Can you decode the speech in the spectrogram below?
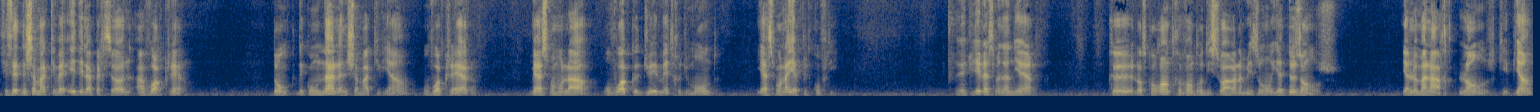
C'est cette neshama qui va aider la personne à voir clair. Donc, dès qu'on a la neshama qui vient, on voit clair, bien à ce moment-là, on voit que Dieu est maître du monde, et à ce moment-là, il n'y a plus de conflit. On a étudié la semaine dernière que lorsqu'on rentre vendredi soir à la maison, il y a deux anges. Il y a le malach, l'ange qui est bien,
